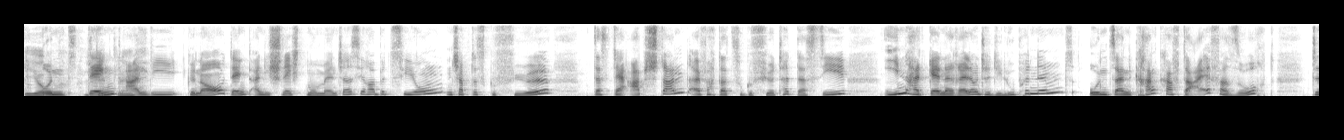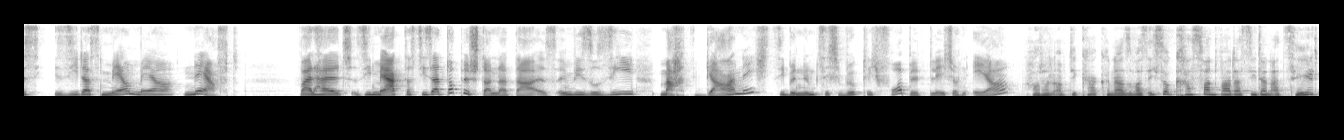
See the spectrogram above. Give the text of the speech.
Jupp, und denkt an die, genau, denkt an die schlechten Momente aus ihrer Beziehung. Und ich habe das Gefühl, dass der Abstand einfach dazu geführt hat, dass sie ihn halt generell unter die Lupe nimmt und seine krankhafte Eifersucht, dass sie das mehr und mehr nervt weil halt sie merkt, dass dieser Doppelstandard da ist. Irgendwie so, sie macht gar nichts, sie benimmt sich wirklich vorbildlich und er haut halt auf die Kacke. Also was ich so krass fand, war, dass sie dann erzählt,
